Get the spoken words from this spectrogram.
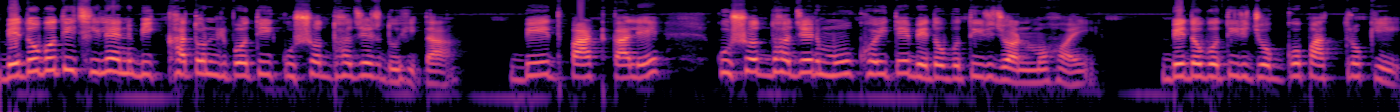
বেদবতী ছিলেন বিখ্যাত নৃপতি কুশধ্বজের দুহিতা। বেদ পাঠকালে কুশধ্বজের মুখ হইতে বেদবতীর জন্ম হয়। বেদবতীর যোগ্য পাত্রকে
